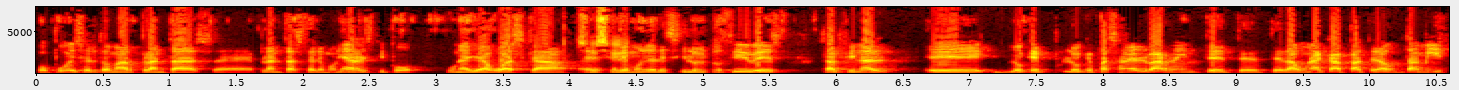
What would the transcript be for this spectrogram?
o puede ser tomar plantas eh, plantas ceremoniales, tipo una ayahuasca, sí, eh, sí. ceremonia de psilocibes. Sea, al final, eh, lo, que, lo que pasa en el barring te, te, te, da una capa, te da un tamiz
